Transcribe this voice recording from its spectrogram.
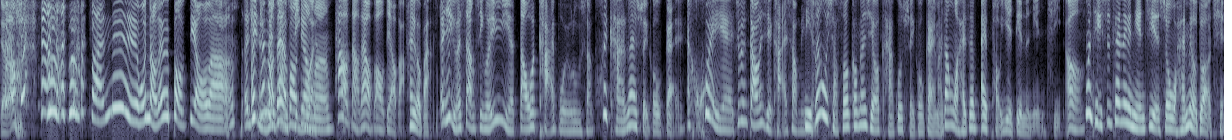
的，烦呢，我脑袋会爆掉啦。而且你脑袋有爆掉吗？他有脑袋有爆掉吧？他有吧？而且你会上新闻，因为你的刀会卡在柏油路上，会卡在水沟盖。哎，会耶，就跟高跟鞋卡在上面。你知道我小时候高跟鞋有卡过水沟盖吗？当我还在爱跑夜店的年纪。嗯，问题是在那个年纪的时候，我还没有多少钱。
